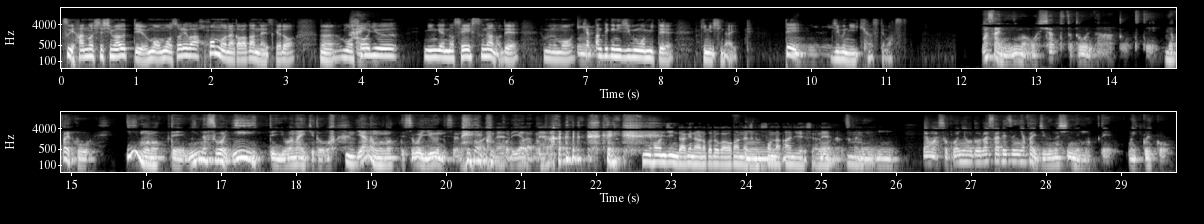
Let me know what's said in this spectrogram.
つい反応してしまうっていう、もう、もうそれは本能なんかわかんないですけど、うん、もうそういう人間の性質なので、もう客観的に自分を見て気にしないって。で、自分に言い聞かせてます。まさに今おっしゃってた通りだなと思ってて、やっぱりこう、いいものってみんなすごいいいって言わないけど、うん、嫌なものってすごい言うんですよね。ね これ嫌だとか、ね。日本人だけなのかどうかわかんないですけど、うん、そんな感じですよね。そうなんですかね。うん。でまあそこに踊らされずにやっぱり自分の信念を持って、もう一個一個、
